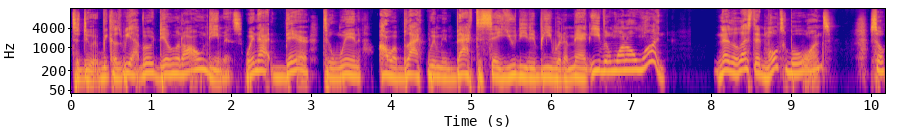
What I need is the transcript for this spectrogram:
to do it because we have we're dealing with our own demons. We're not there to win our black women back to say you need to be with a man, even one on one. Nevertheless, than multiple ones. So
